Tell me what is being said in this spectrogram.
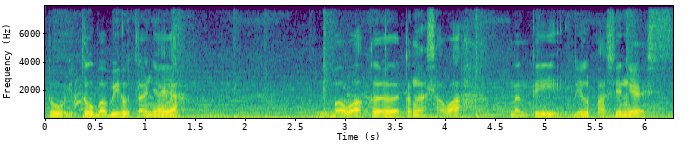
tuh itu babi hutannya ya. Dibawa ke tengah sawah nanti dilepasin guys.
